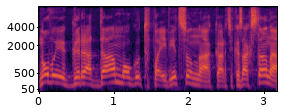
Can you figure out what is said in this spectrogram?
Новые города могут появиться на карте Казахстана.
